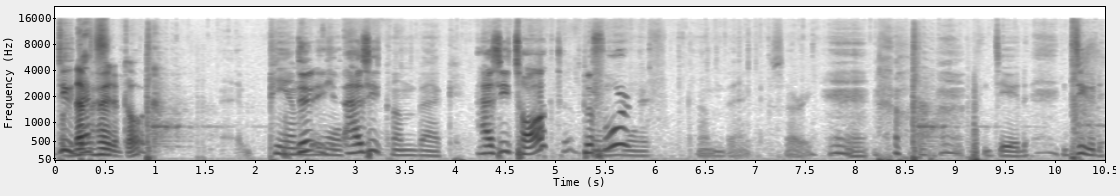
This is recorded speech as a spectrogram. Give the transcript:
Dude, never that's heard him talk. PM Did, Wolf. has he Come back. has he talked PM before? Wolf, come back. Sorry. dude. Dude.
